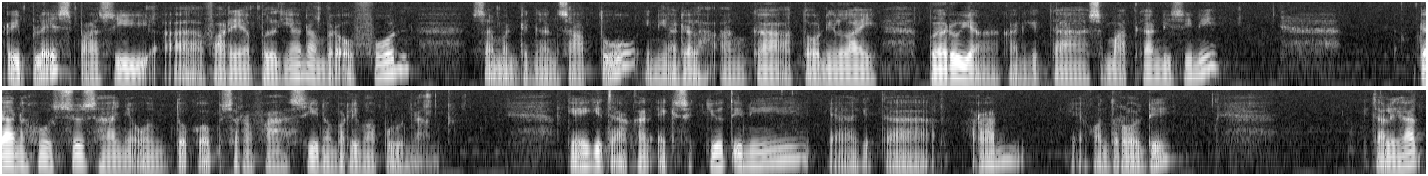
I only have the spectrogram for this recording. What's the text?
replace spasi uh, variabelnya number of phone sama dengan satu ini adalah angka atau nilai baru yang akan kita sematkan di sini. Dan khusus hanya untuk observasi nomor 56 oke kita akan execute ini. Ya kita run ya control D. Kita lihat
